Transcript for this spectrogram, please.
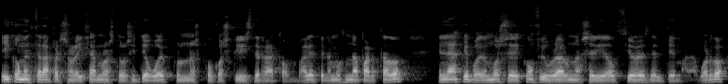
y comenzar a personalizar nuestro sitio web con unos pocos clics de ratón, ¿vale? Tenemos un apartado en el que podemos eh, configurar una serie de opciones del tema, ¿de acuerdo?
